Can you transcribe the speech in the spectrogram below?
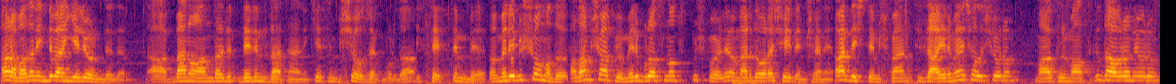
Arabadan indi ben geliyorum dedi. Abi ben o anda dedim zaten hani kesin bir şey olacak burada. Hissettim bir. Ömer'e bir şey olmadı. Adam şey yapıyor. Ömer'i burasından tutmuş böyle. Ömer de oraya şey demiş hani. Kardeş demiş ben sizi ayırmaya çalışıyorum. Makul mantıklı davranıyorum.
